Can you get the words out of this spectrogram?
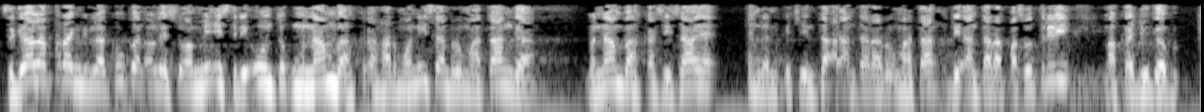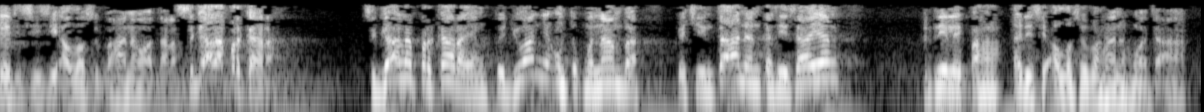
Segala perkara yang dilakukan oleh suami istri untuk menambah keharmonisan rumah tangga, menambah kasih sayang dan kecintaan antara rumah tangga di antara pasutri, maka juga di sisi Allah Subhanahu wa taala. Segala perkara. Segala perkara yang tujuannya untuk menambah kecintaan dan kasih sayang bernilai pahala di sisi Allah Subhanahu wa taala.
